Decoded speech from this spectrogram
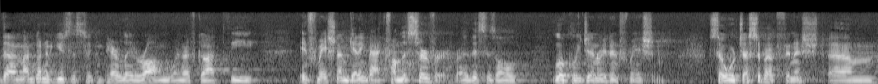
The, I'm going to use this to compare later on when I've got the information I'm getting back from the server. Uh, this is all locally generated information. So we're just about finished. Um,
